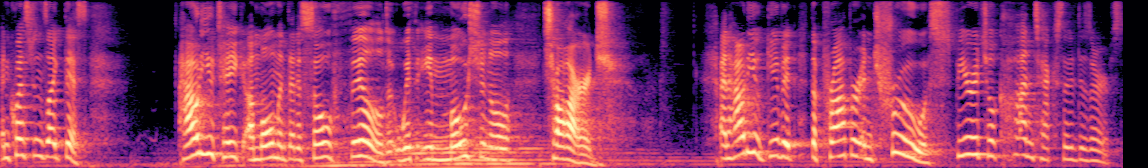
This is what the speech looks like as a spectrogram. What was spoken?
And questions like this How do you take a moment that is so filled with emotional charge? And how do you give it the proper and true spiritual context that it deserves?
